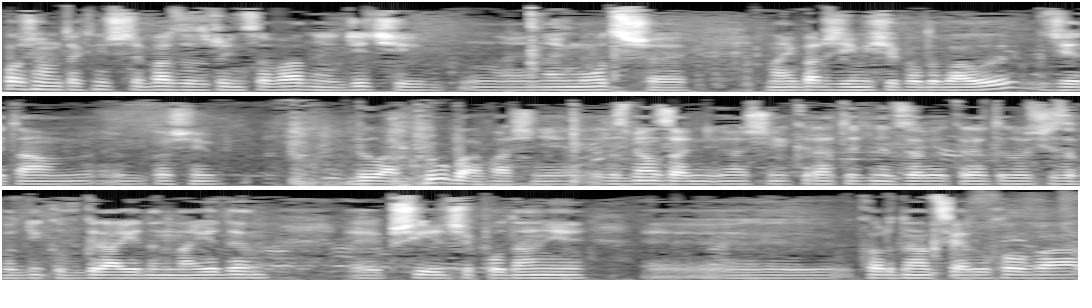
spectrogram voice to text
Poziom techniczny bardzo zróżnicowany. Dzieci m, najmłodsze najbardziej mi się podobały, gdzie tam e, właśnie była próba właśnie rozwiązań właśnie kreatywnych, kreatywności zawodników, gra jeden na jeden, e, przyjęcie, podanie, e, koordynacja ruchowa.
